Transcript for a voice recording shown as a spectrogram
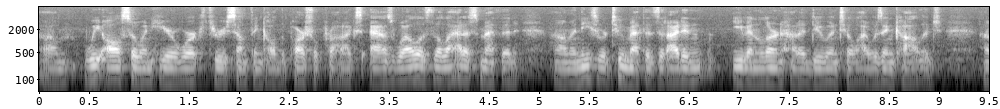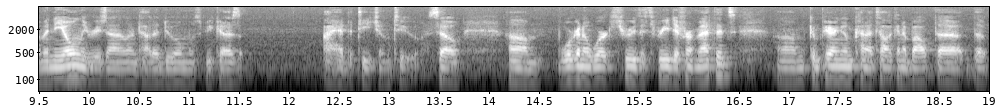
Um, we also in here work through something called the partial products as well as the lattice method. Um, and these were two methods that I didn't even learn how to do until I was in college. Um, and the only reason I learned how to do them was because I had to teach them too. So um, we're going to work through the three different methods, um, comparing them, kind of talking about the, the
